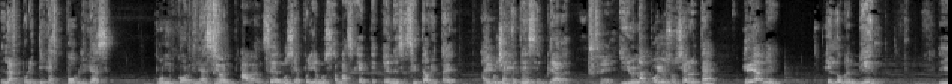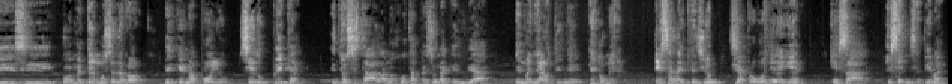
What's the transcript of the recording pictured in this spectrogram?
las políticas públicas con coordinación avancemos y apoyemos a más gente que necesita ahorita. ¿eh? Hay mucha gente desempleada Sí. y un apoyo social ahorita, créame, que lo ven bien. Y si cometemos el error de que un apoyo se duplica, entonces está a lo mejor otra persona que el día de mañana no tiene que comer. Esa es la intención, se aprobó el día de ayer esa, esa iniciativa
